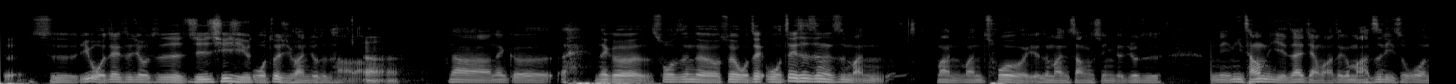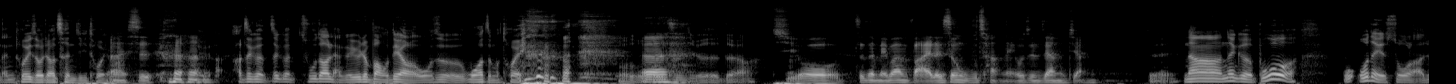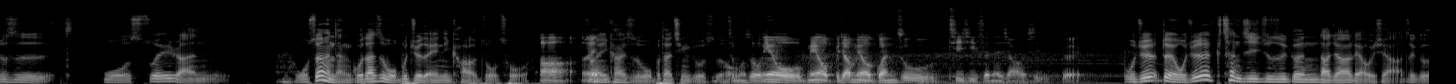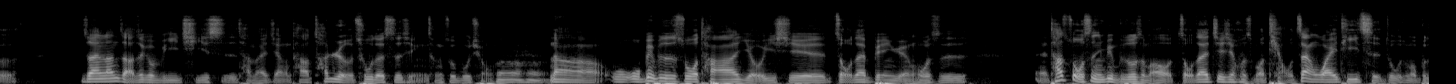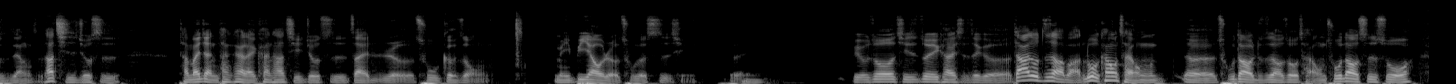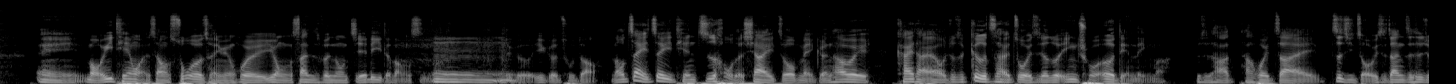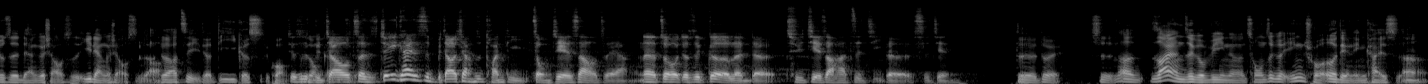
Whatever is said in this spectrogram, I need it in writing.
对，是因为我这次就是其实七喜我最喜欢就是他了。嗯嗯。那那个哎 那个说真的，所以我这我这次真的是蛮蛮蛮错愕，也是蛮伤心的，就是。你你常常也在讲嘛，这个马自里说我能推走就要趁机推嘛，是 啊，这个这个出道两个月就爆掉了，我是我怎么推？我我自己觉得对啊，就真的没办法，人生无常哎，我只能这样讲。对，那那个不过我我得说了，就是我虽然我虽然很难过，但是我不觉得 Anycar 做错啊。虽然一开始我不太清楚的时候，怎么说？因为我没有比较没有关注七期生的消息，对。我觉得，对，我觉得趁机就是跟大家聊一下这个 Zion Lanza 这个 V，其实坦白讲，他他惹出的事情层出不穷。嗯嗯。那我我并不是说他有一些走在边缘，或是呃，他做的事情并不是说什么哦，走在界限或什么挑战 YT 尺度什么，不是这样子。他其实就是坦白讲，你摊开来看，他其实就是在惹出各种没必要惹出的事情。对。嗯比如说，其实最一开始这个大家都知道吧？如果看过彩虹呃出道，就知道说彩虹出道是说，哎、欸，某一天晚上，所有的成员会用三十分钟接力的方式，嗯，这个一个出道。然后在这一天之后的下一周，每个人他会开台后，就是各自还做一次叫做 Intro 二点零嘛，就是他他会在自己走一次，但这次就是两个小时一两个小时啊，就他自己的第一个实况，就是比较正式，就一开始是比较像是团体总介绍这样，那最后就是个人的去介绍他自己的时间。对对对，是那 Zion 这个 V 呢，从这个 Intro 二点零开始，嗯，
